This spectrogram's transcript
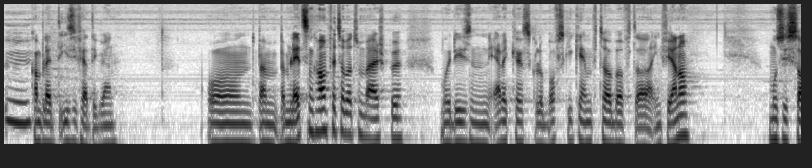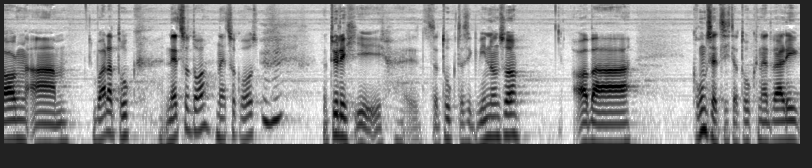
mhm. komplett easy fertig werden. Und beim, beim letzten Kampf jetzt aber zum Beispiel, wo ich diesen Erika Skolobowski gekämpft habe auf der Inferno, muss ich sagen, ähm, war der Druck nicht so da, nicht so groß. Mhm. Natürlich ich, der Druck, dass ich gewinne und so, aber grundsätzlich der Druck nicht, weil ich,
